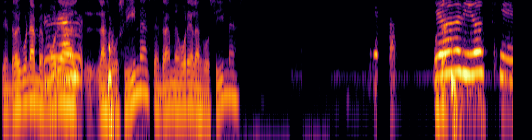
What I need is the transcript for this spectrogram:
¿Tendrá alguna memoria Mm. las bocinas? ¿Tendrán memoria las bocinas? O Yo sea- digo que,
